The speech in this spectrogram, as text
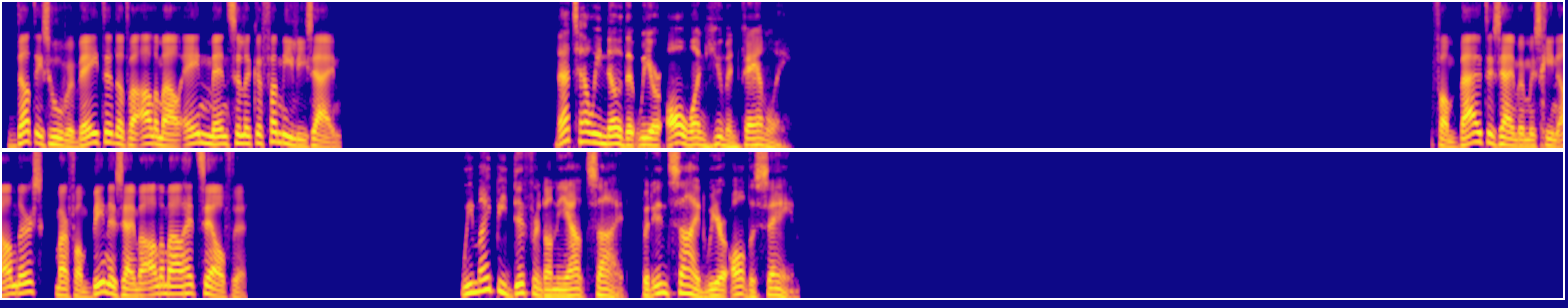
Dat is hoe we weten dat we allemaal één menselijke familie zijn. That's how we know that we are all one human family. Van buiten zijn we misschien anders, maar van binnen zijn we allemaal hetzelfde. We might be different on the outside, but inside we are all the same.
